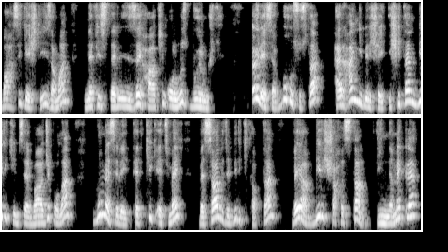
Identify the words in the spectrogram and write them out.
bahsi geçtiği zaman nefislerinize hakim olunuz buyurmuştur. Öyleyse bu hususta herhangi bir şey işiten bir kimse vacip olan bu meseleyi tetkik etmek ve sadece bir kitaptan veya bir şahıstan dinlemekle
